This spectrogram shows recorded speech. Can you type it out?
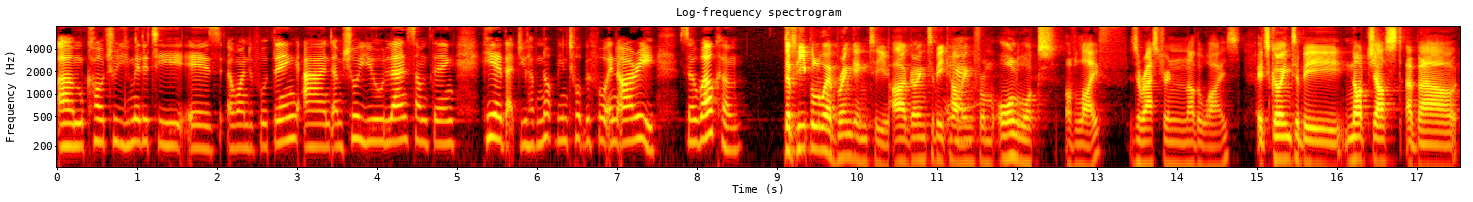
Um, cultural humility is a wonderful thing, and I'm sure you'll learn something here that you have not been taught before in RE. So, welcome. The people we're bringing to you are going to be coming Yeah. from all walks of life, Zoroastrian and otherwise. It's going to be not just about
